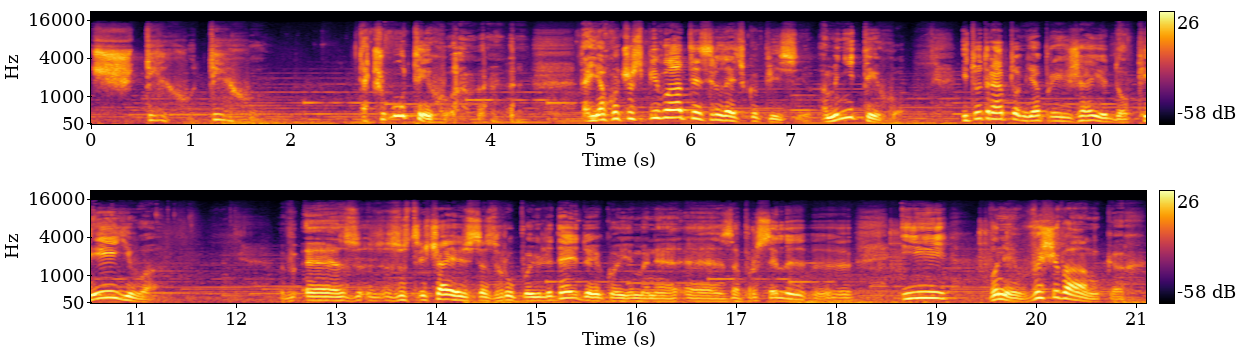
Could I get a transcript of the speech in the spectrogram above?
чш, тихо, тихо. Та чому тихо? Та я хочу співати стрілецьку пісню, а мені тихо. І тут раптом я приїжджаю до Києва, е, зустрічаюся з групою людей, до якої мене е, запросили, е, і вони в вишиванках,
